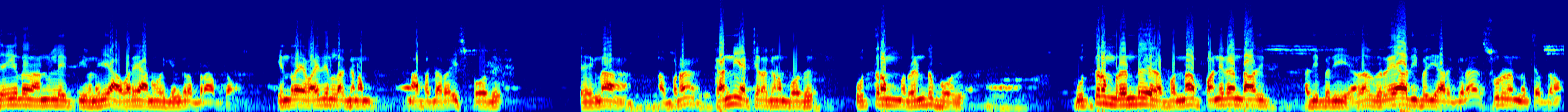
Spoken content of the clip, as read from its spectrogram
செய்கிற நன்விலை தீவினையை அவரே அனுபவிக்குங்கிற பிராப்தம். இன்றைய வயதின் லக்னம் நாற்பத்தாறு வயசு போகுது. சரிங்களா? அப்புறம் கன்னி அச்சலக்கணம் போகுது. உத்திரம் ரெண்டு போகுது. உத்தரம் ரெண்டு அப்படின்னா பன்னிரெண்டாதி அதிபதி அதாவது விரையாதிபதியாக இருக்கிற சூரியன் நட்சத்திரம்.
